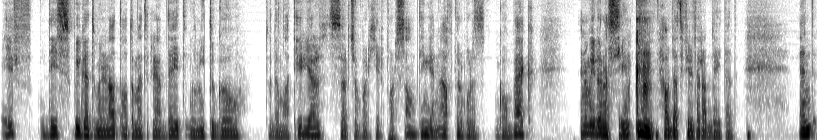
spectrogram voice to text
If this widget will not automatically update, we need to go to the material, search over here for something, and afterwards go back. And we're gonna see how that filter updated. And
